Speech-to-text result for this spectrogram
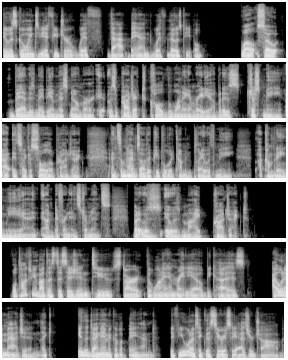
it was going to be a future with that band with those people? Well, so band is maybe a misnomer. It was a project called the 1AM Radio, but it was just me. It's like a solo project. And sometimes other people would come and play with me, accompanying me on different instruments, but it was it was my project. Well, talk to me about this decision to start the 1AM Radio because I would imagine like in the dynamic of a band, if you want to take this seriously as your job,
